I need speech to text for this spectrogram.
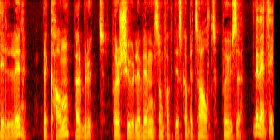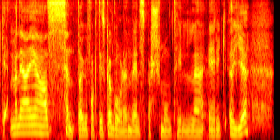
Eller det kan være brukt for å skjule hvem som faktisk har betalt for huset. Det vet vi ikke, men jeg har sendt deg faktisk av gårde en del spørsmål til eh, Erik Øie.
